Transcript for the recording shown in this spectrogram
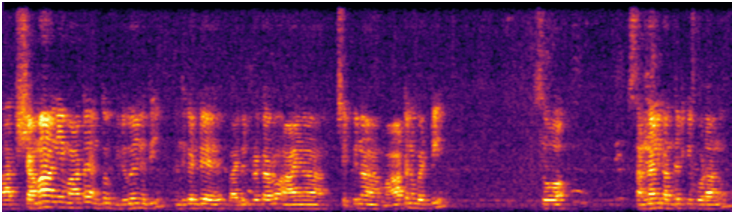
ఆ క్షమ అనే మాట ఎంతో విలువైనది. ఎందుకంటే బైబిల్ ప్రకారం ఆయన చెప్పిన మాటను బట్టి సో సంఘానికి అంతటికీ కూడాను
